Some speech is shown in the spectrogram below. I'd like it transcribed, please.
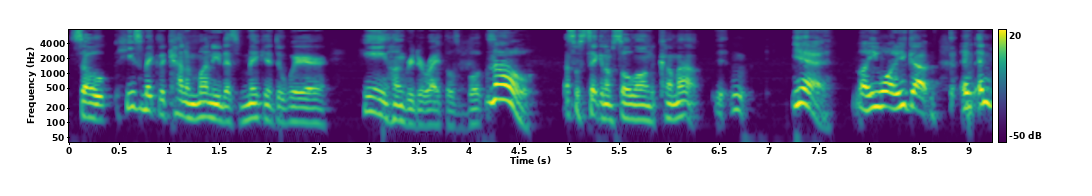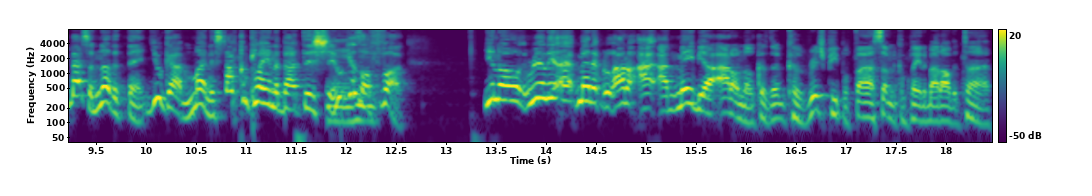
So he's making the kind of money that's making it to where he ain't hungry to write those books. No, That's what's taking him so long to come out. Mm, yeah. No, you want you got and, and that's another thing. You got money. Stop complaining about this shit. Who gives a mm-hmm. fuck? You know, really, I man, I don't I, I maybe I, I don't know, because because rich people find something to complain about all the time.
